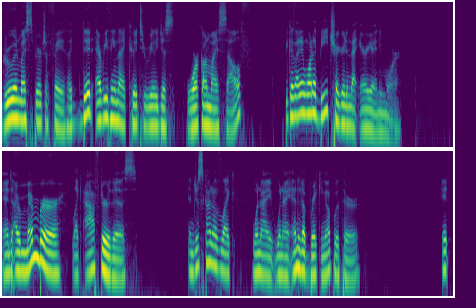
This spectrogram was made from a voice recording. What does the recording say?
Grew in my spiritual faith. I did everything that I could to really just work on myself because I didn't want to be triggered in that area anymore. And I remember like after this and just kind of like when I when I ended up breaking up with her, it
